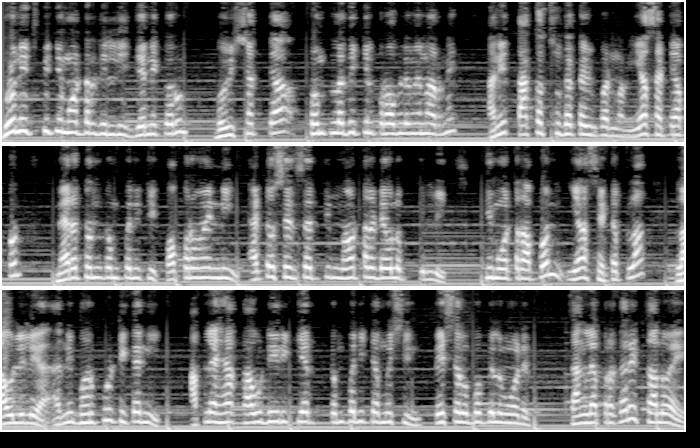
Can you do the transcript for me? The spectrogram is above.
दोन एचपीची मोटर दिली जेणेकरून भविष्यात त्या पंपला देखील प्रॉब्लेम येणार नाही आणि ताकद सुद्धा कमी पडणार. यासाठी आपण मॅरेथॉन कंपनीची कॉपर वाइंडिंग ॲटो सेन्सरची मोटर डेव्हलप केली. ती मोटर आपण या सेटअपला लावलेली आहे. आणि भरपूर ठिकाणी आपल्या ह्या काऊ डेअरी केअर कंपनीच्या मशीन स्पेशल बबेल मॉडेल चांगल्या प्रकारे चालू आहे.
